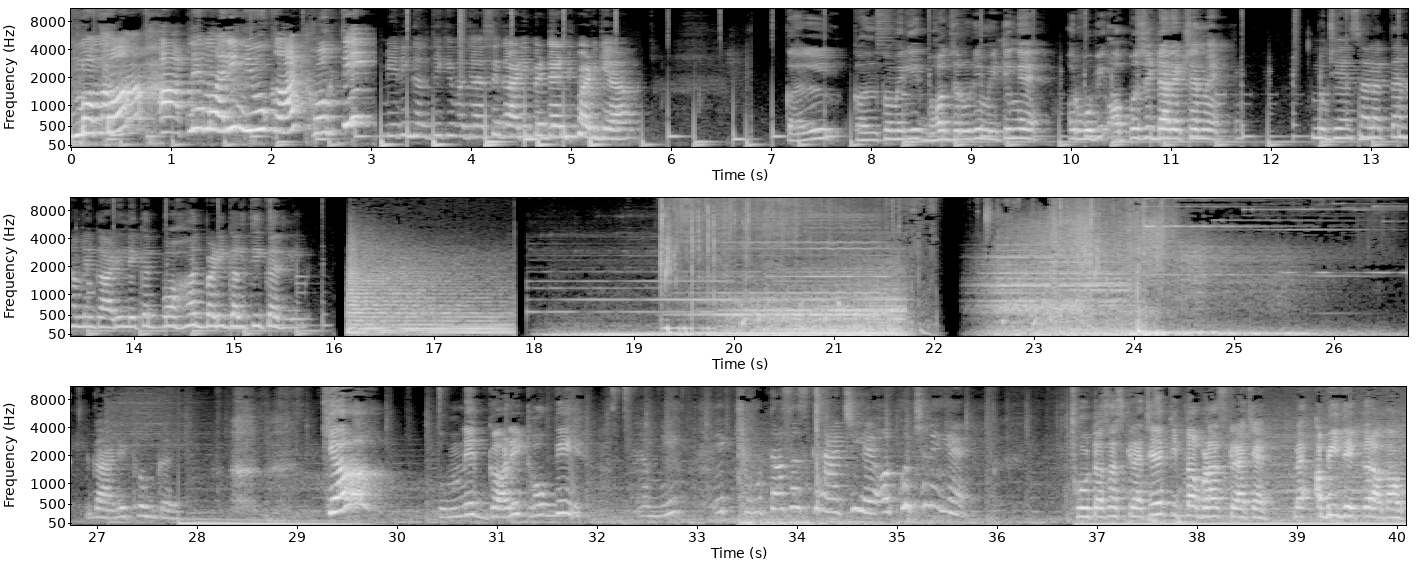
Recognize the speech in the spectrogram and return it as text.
मम्मा आपने हमारी new car ठोक दी मेरी गलती की वजह से गाड़ी पे डेंट पड़ गया। कल कल तो मेरी एक बहुत ज़रूरी मीटिंग है और वो भी ऑपोजिट डायरेक्शन में। मुझे ऐसा लगता है हमने गाड़ी लेकर बहुत बड़ी गलती कर ली। गाड़ी ठुक गई। क्या? तुमने गाड़ी ठोक दी। रमनीत एक छोटा सा स्क्रैच ही है और कुछ नहीं है। छोटा सा स्क्रैच है कितना बड़ा स्क्रैच है? मैं अभी देख कर आता हूँ।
